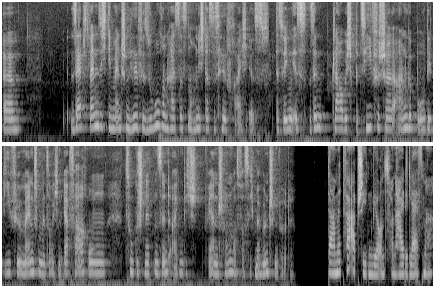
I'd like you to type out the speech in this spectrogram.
ähm, selbst wenn sich die Menschen Hilfe suchen, heißt das noch nicht, dass es hilfreich ist. Deswegen ist, sind, glaube ich, spezifische Angebote, die für Menschen mit solchen Erfahrungen zugeschnitten sind, eigentlich wären schon was, was ich mir wünschen würde. Damit verabschieden wir uns von Heide Gläsmer.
